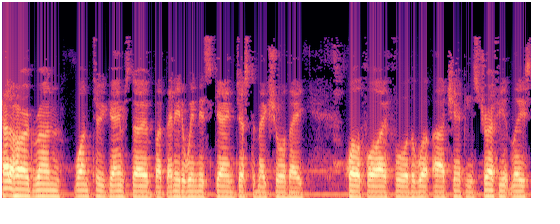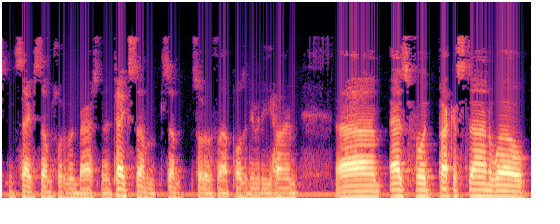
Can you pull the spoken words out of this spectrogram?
Had a hard run, won two games though, but they need to win this game just to make sure they qualify for the uh, Champions Trophy at least and save some sort of embarrassment and take some some sort of uh, positivity home. Um, as for Pakistan, well,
